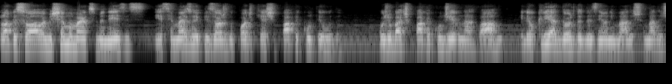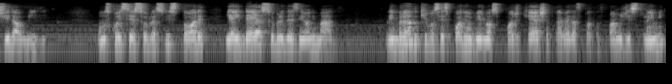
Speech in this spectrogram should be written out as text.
Olá pessoal, eu me chamo Marcos Menezes e esse é mais um episódio do podcast Papo e Conteúdo. Hoje o bate-papo é com Diego Navarro, ele é o criador do desenho animado chamado Giralmili. Vamos conhecer sobre a sua história e a ideia sobre o desenho animado. Lembrando que vocês podem ouvir nosso podcast através das plataformas de streaming,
